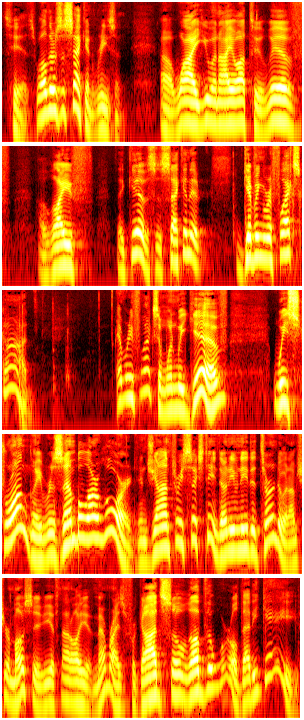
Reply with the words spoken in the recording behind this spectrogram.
It's His. Well, there's a second reason uh, why you and I ought to live a life that gives. The second, it, giving reflects God. It reflects him. When we give, we strongly resemble our Lord. In John 3:16, don't even need to turn to it. I'm sure most of you, if not all you, have memorized. For God so loved the world that he gave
